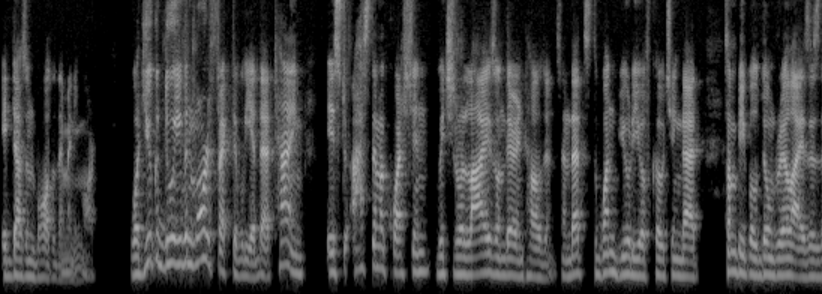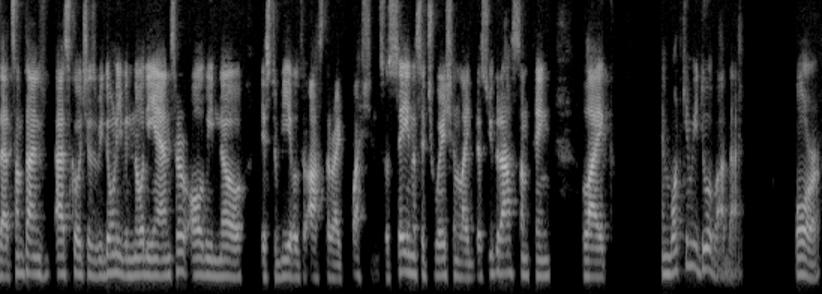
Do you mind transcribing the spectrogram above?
It doesn't bother them anymore. What you could do even more effectively at that time is to ask them a question which relies on their intelligence. And that's the one beauty of coaching that some people don't realize is that sometimes as coaches we don't even know the answer. All we know is to be able to ask the right question. So say in a situation like this you could ask something like and what can we do about that? Or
